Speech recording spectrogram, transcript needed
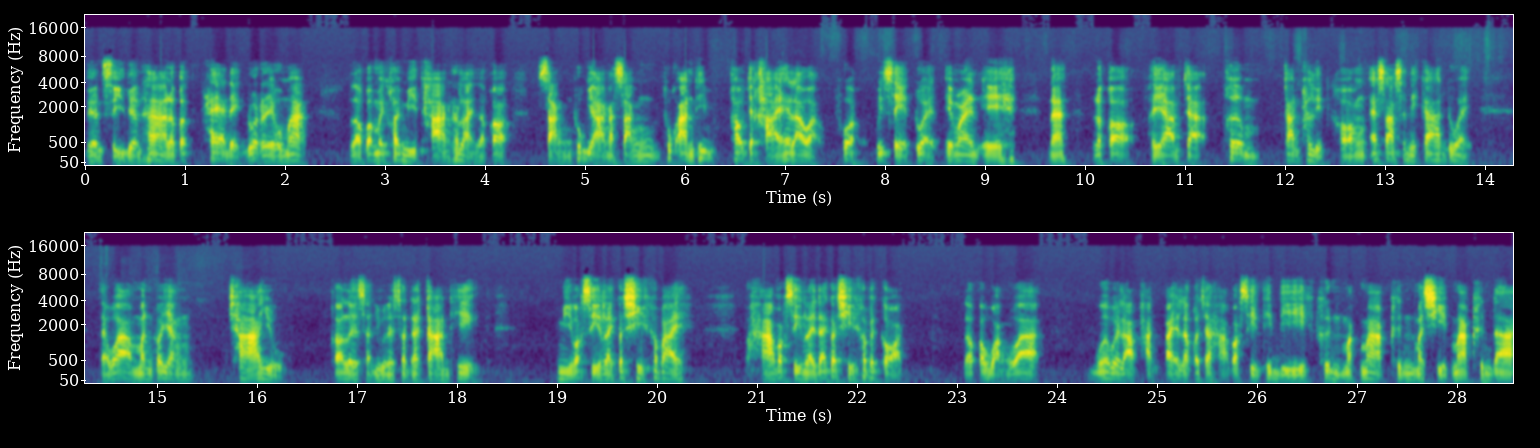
เดือน 4 เดือน 5 แล้วก็แพร่เด็กรวดเร็วมาก เราก็ไม่ค่อยมีทางเท่าไหร่ แล้วก็สั่งทุกอย่างอะสั่งทุกอันที่เขาจะขายให้เราอะพวกวิเศษด้วย mRNA นะแล้วก็พยายามจะเพิ่มการผลิตของแอสตราเซเนกาด้วย แต่ว่ามันก็ยังช้าอยู่ ก็เลยอยู่ในสถานการณ์ที่ มีวัคซีนอะไรก็ฉีดเข้าไป หาวัคซีนอะไรได้ก็ฉีดเข้าไปก่อน แล้วก็หวังว่าเมื่อเวลาผ่านไปเราก็จะหาวัคซีนที่ดีขึ้นมาก ๆ ขึ้นมาฉีดมากขึ้นได้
